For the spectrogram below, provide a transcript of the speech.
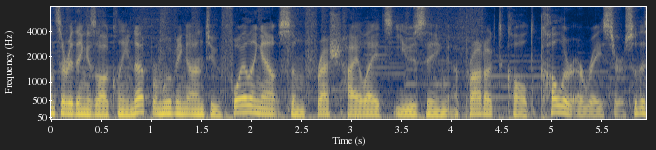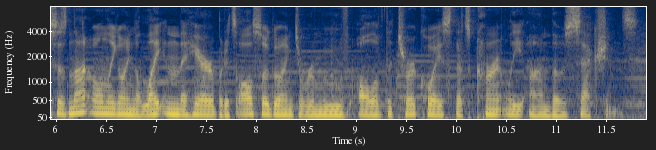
Once everything is all cleaned up, we're moving on to foiling out some fresh highlights using a product called Color Eraser. So this is not only going to lighten the hair, but it's also going to remove all of the turquoise that's currently on those sections.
